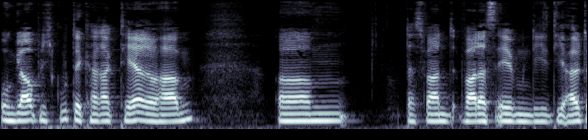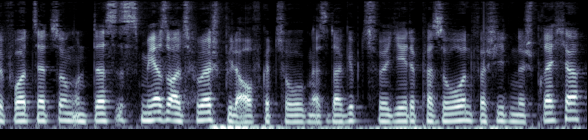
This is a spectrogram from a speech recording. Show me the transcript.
unglaublich gute Charaktere haben. Ähm, das war, war das eben die, die alte Fortsetzung und das ist mehr so als Hörspiel aufgezogen. Also da gibt's für jede Person verschiedene Sprecher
